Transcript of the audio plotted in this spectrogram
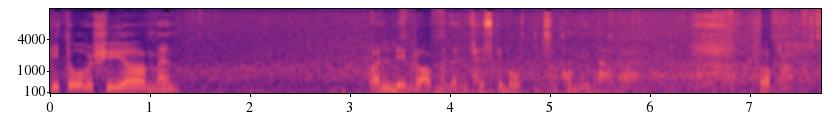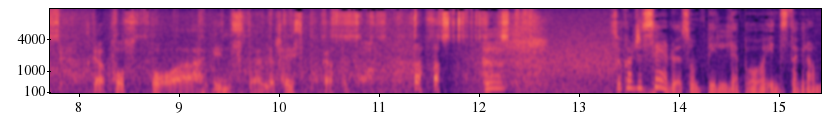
Litt overskya, men veldig bra med den fiskebåten som kom inn her. Sånn skal jeg poste på eh, Insta eller Facebook etterpå. Så kanskje ser du et sånt bilde på Instagram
